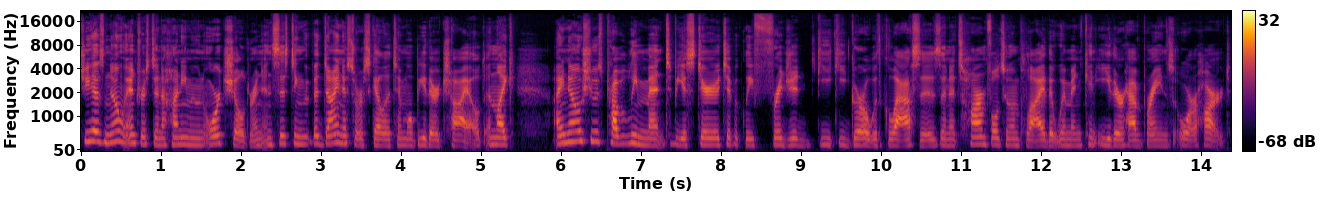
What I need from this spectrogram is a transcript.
She has no interest in a honeymoon or children, insisting that the dinosaur skeleton will be their child, and like, I know she was probably meant to be a stereotypically frigid, geeky girl with glasses, and it's harmful to imply that women can either have brains or heart.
